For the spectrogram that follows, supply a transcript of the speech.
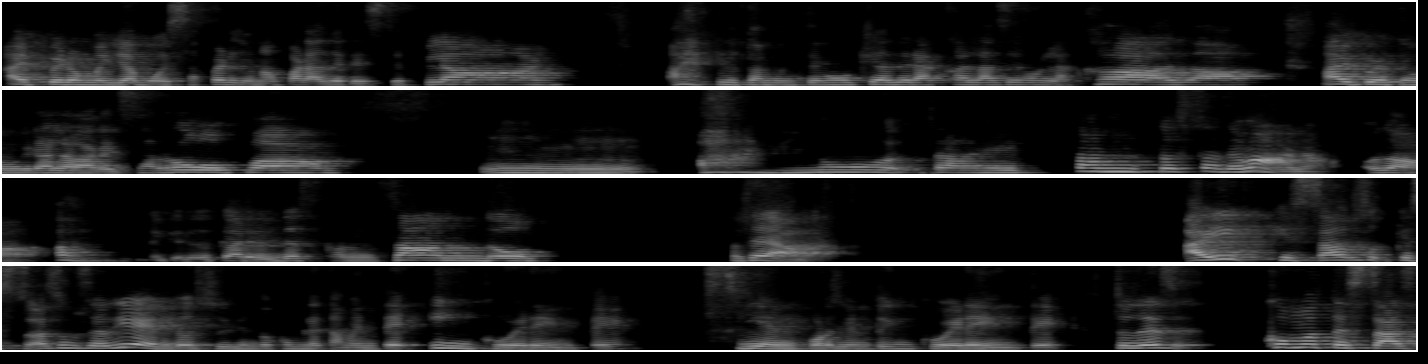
ay, pero me llamó esta persona para hacer este plan, ay, pero también tengo que hacer acá la aseo en la casa, ay, pero tengo que ir a lavar esa ropa, mm, ay, no, trabajé tanto esta semana, o sea, ay, me quiero quedar descansando, o sea, ahí, ¿qué está, qué está sucediendo? Estoy siendo completamente incoherente, 100% incoherente, entonces, ¿cómo te estás,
